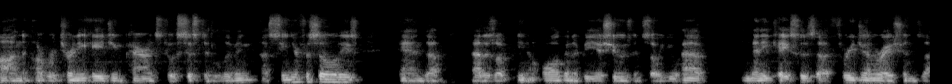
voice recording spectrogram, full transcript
on uh, returning aging parents to assisted living uh, senior facilities, and uh, that is a, you know all going to be issues. And so you have, in many cases, uh, three generations, uh,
